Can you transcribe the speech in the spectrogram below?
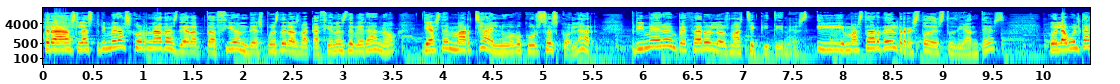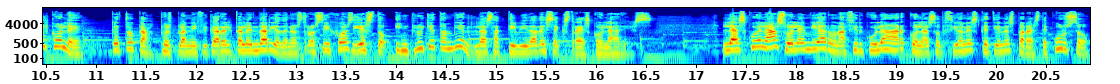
Tras las primeras jornadas de adaptación después de las vacaciones de verano, ya está en marcha el nuevo curso escolar. Primero empezaron los más chiquitines y más tarde el resto de estudiantes. Con la vuelta al cole, ¿qué toca? Pues planificar el calendario de nuestros hijos y esto incluye también las actividades extraescolares. La escuela suele enviar una circular con las opciones que tienes para este curso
